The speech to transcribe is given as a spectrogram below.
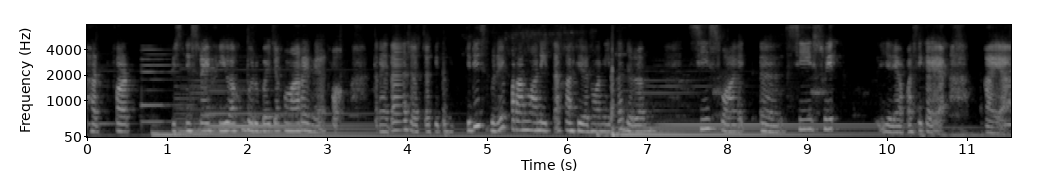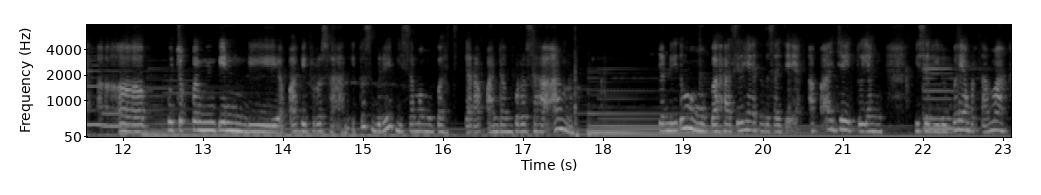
Harvard Business Review aku baru baca kemarin ya kok ternyata cocok itu jadi sebenarnya peran wanita kehadiran wanita dalam C-suite uh, C-suite jadi apa sih kayak kayak uh, pucuk pemimpin di apa di perusahaan itu sebenarnya bisa mengubah cara pandang perusahaan loh dan itu mengubah hasilnya tentu saja ya. Apa aja itu yang bisa dirubah? Yang pertama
